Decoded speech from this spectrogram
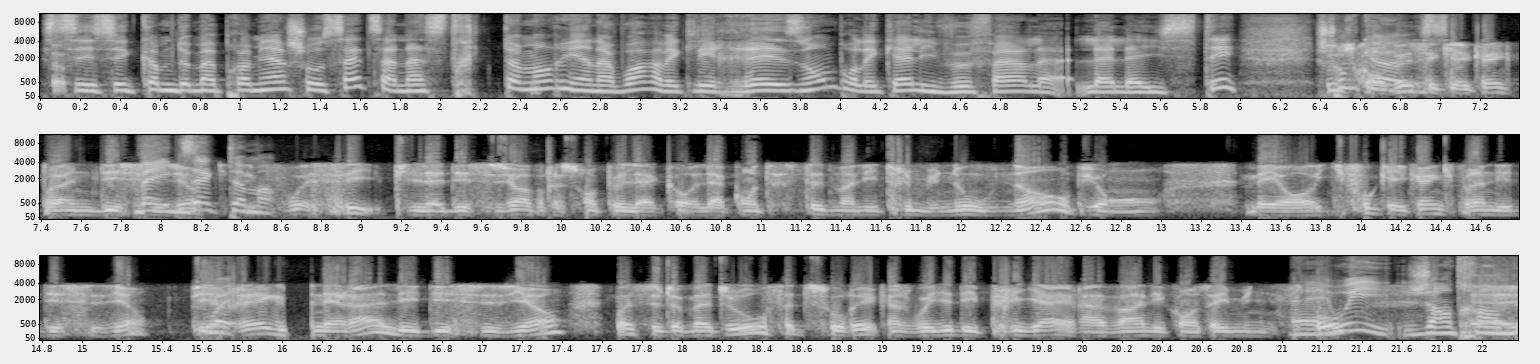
C'est comme de ma première chaussette. Ça n'a strictement rien à voir avec les raisons pour lesquelles il veut faire la, laïcité. Je Tout ce qu'on veut, c'est quelqu'un qui prend une décision. Ben exactement. Voici. Puis la décision, après ça, on peut la, la contester devant les tribunaux ou non. Puis on, mais il faut quelqu'un qui prenne des décisions. Puis, règle générale, les décisions, moi, je m'a toujours fait sourire quand je voyais des prières avant les conseils municipaux. Ben oui, Jean euh, Tremblay.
